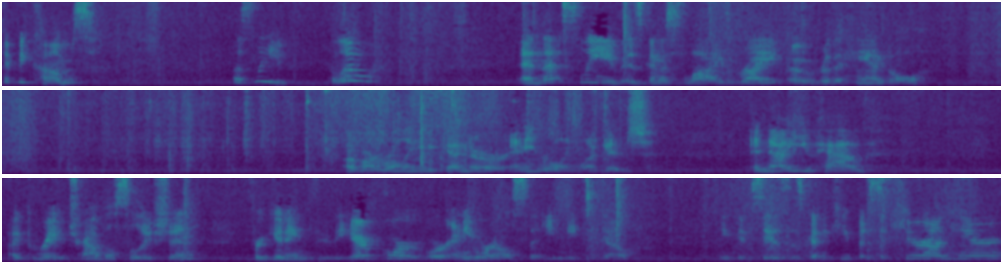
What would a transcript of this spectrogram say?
it becomes a sleeve. Hello? And that sleeve is going to slide right over the handle of our rolling weekender or any rolling luggage. And now you have a great travel solution for getting through the airport or anywhere else that you need to go. You can see this is going to keep it secure on here.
